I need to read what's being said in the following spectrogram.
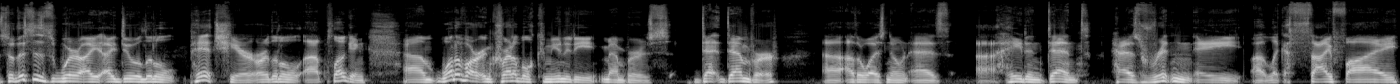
So this is where I, I do a little pitch here or a little uh, plugging. Um, one of our incredible community members, De- Denver, uh, otherwise known as uh, Hayden Dent, has written a uh, like a sci-fi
